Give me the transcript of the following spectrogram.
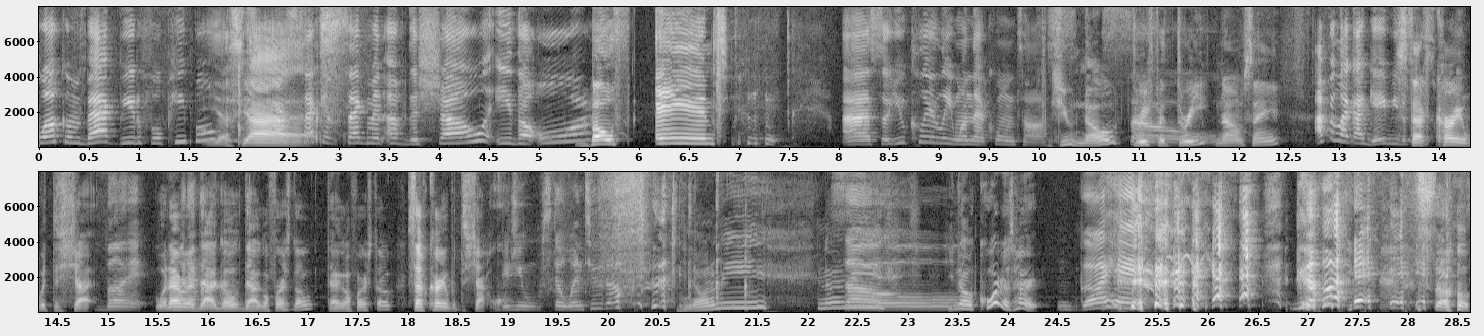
welcome back, beautiful people. Yes, to Our yes. second segment of the show, either or. Both and. Uh, so you clearly won that coin toss. You know, three for three. So- Know what I'm saying? I feel like I gave you the Steph first Curry one, with the shot. but Whatever. Did I go? Did I go first though? Did I go first though? Steph Curry with the shot. Did you still win two though? You know what I mean? You know what I mean? so You know, quarters hurt. go ahead. go ahead. So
